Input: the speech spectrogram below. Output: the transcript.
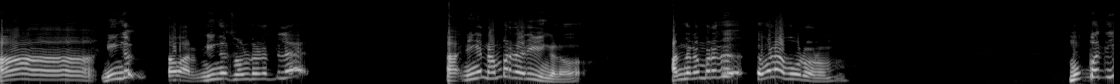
ஆ நீங்கள் நீங்கள் சொல்ற இடத்துல நீங்க நம்பர் தருவீங்களோ அந்த நம்பருக்கு எவ்வளவு போடணும் முப்பத்தி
